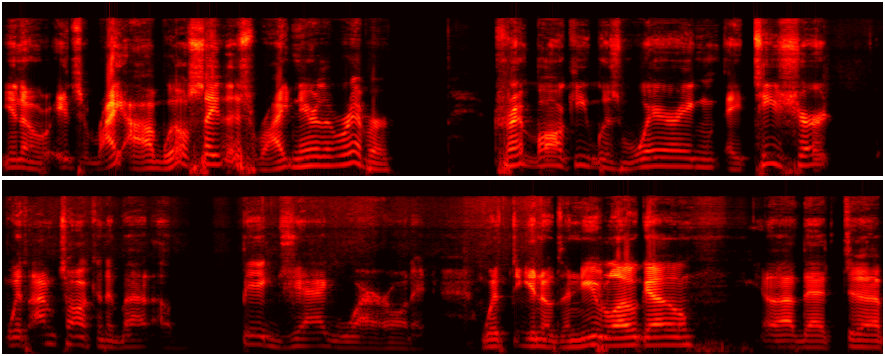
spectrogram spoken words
You know, it's right. I will say this right near the river. Trent Baalke was wearing a t-shirt with I'm talking about a big jaguar on it with you know the new logo uh, that uh,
